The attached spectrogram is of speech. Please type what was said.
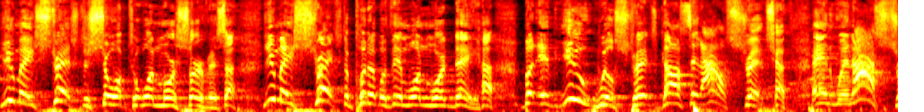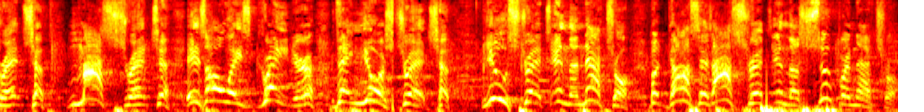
You may stretch to show up to one more service. You may stretch to put up with them one more day. But if you will stretch, God said, I'll stretch. And when I stretch, my stretch is always greater than your stretch. You stretch in the natural, but God says, I stretch in the supernatural.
